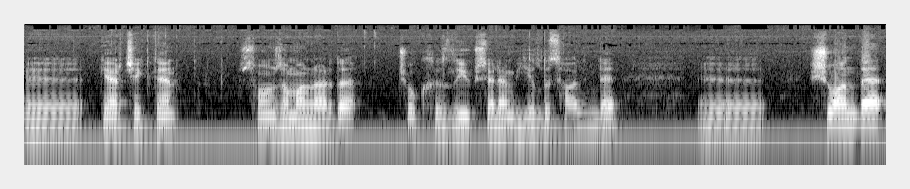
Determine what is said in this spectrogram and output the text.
Ee, gerçekten son zamanlarda çok hızlı yükselen bir yıldız halinde. Ee, şu anda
